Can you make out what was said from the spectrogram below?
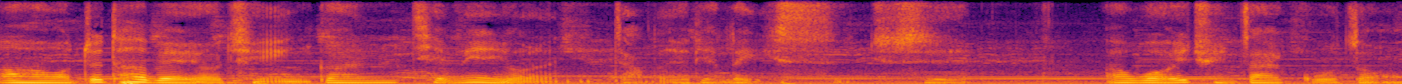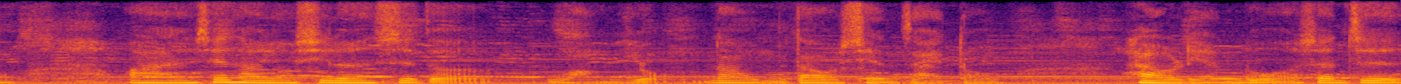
嗯，我最特别友情跟前面有人讲的有点类似，就是呃，我有一群在国中玩线上游戏认识的网友，那我们到现在都还有联络，甚至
